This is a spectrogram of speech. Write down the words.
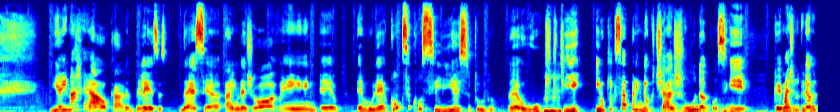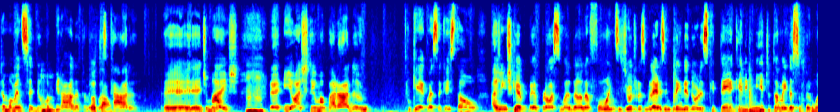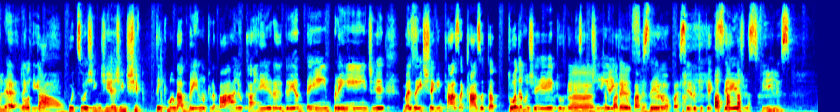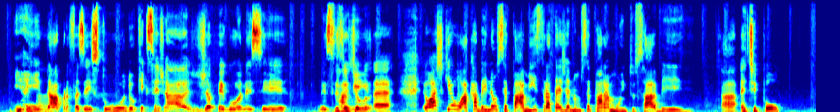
E aí, na real, cara, beleza, né? Você ainda é jovem, é, é mulher, como que você concilia isso tudo? né? O, o que- Uhum. e, e o que, que você aprendeu que te ajuda a conseguir? Porque eu imagino que deve ter momentos que você deu uma pirada também. Uhum. Total. Mas, cara, é, é demais. Uhum. É, e eu acho que tem uma parada que é com essa questão, a gente que é, é próxima da Ana Fontes e de outras mulheres empreendedoras, que tem aquele mito também da supermulher, né? Que, Total. Putz, hoje em dia a gente tem que mandar bem no trabalho, carreira, ganha bem, empreende, mas aí chega em casa, a casa tá toda no jeito, organizadinha, até e tem o parceiro, ou a parceira, o que quer que seja, os filhos. E aí, dá pra fazer isso tudo? O que, que você já, já pegou nesse, nesse Esses caminho? últimos, é. Eu acho que eu acabei não separar. A minha estratégia é não separar muito, sabe? Tá? É tipo.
